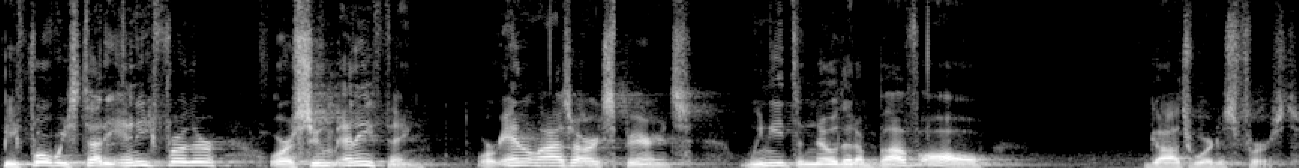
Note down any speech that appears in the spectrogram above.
Before we study any further or assume anything or analyze our experience, we need to know that above all, God's word is first.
